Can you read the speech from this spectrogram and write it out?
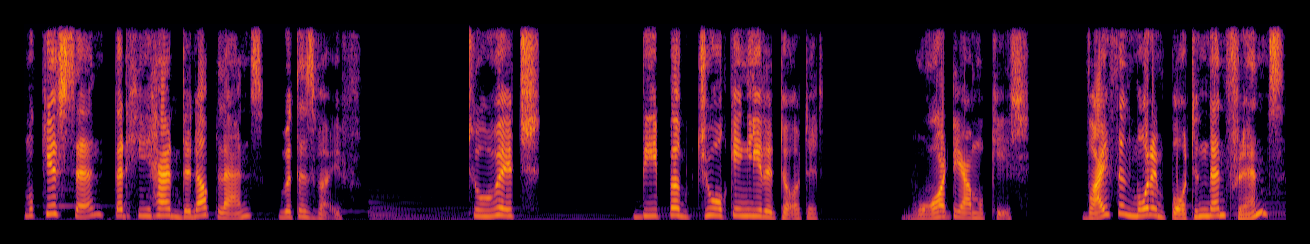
Mukesh said that he had dinner plans with his wife. To which Deepak jokingly retorted, What, yeah, Mukesh? Wife is more important than friends?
